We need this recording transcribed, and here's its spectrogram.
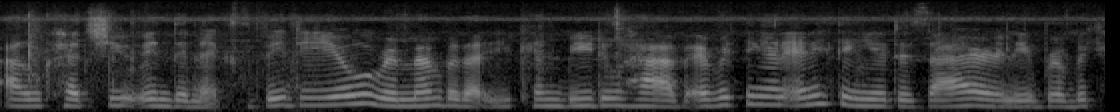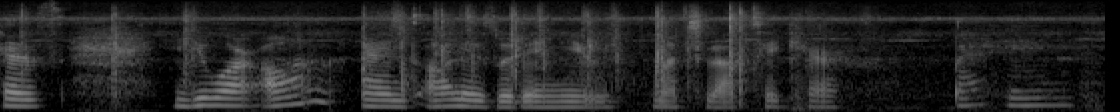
I'll catch you in the next video. Remember that you can be to have everything and anything you desire, Libra, because you are all, and all is within you. Much love. Take care. Bye.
